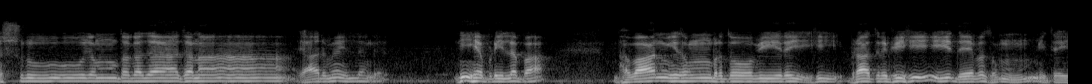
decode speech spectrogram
அஸ்ரூஜந்த கஜாச்சனா யாருமே இல்லைங்க. நீ அப்படி இல்லைப்பா. பவான் ஹி சம்பிரதோ வீரை பிராத்திருபி தேவசம்மிதை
